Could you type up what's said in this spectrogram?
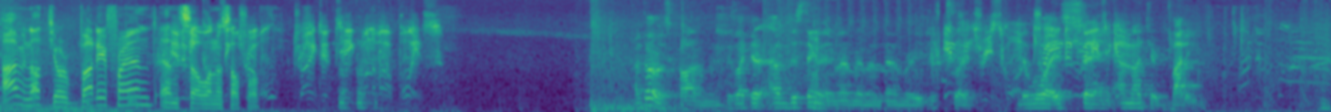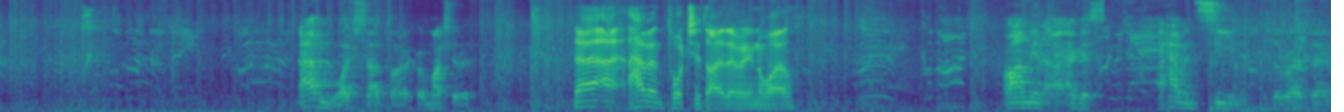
I'm not your buddy friend, and so on and so forth. Trying to take one of our points. I thought it was Cartman because like I'm I distinctly remember in my memory just like the voice and ready to saying, "I'm not your buddy." I haven't watched South Park or much of it. Nah, I haven't watched it either in a while. Oh, I mean, I, I guess I haven't seen it. The right there,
